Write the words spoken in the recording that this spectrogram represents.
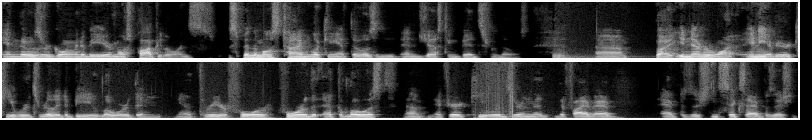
and those are going to be your most popular ones. Spend the most time looking at those and, and adjusting bids from those. Hmm. Um, but you never want any of your keywords really to be lower than you know three or four four at the lowest. Um, if your keywords are in the, the five ad ad position six ad position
